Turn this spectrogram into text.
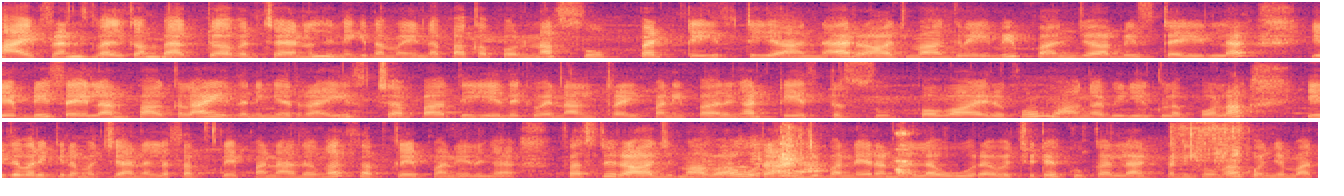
Hi friends welcome back to our channel இன்றைக்கி நம்ம என்ன பார்க்க போகிறோம்னா சூப்பர் டேஸ்டியான ராஜ்மா கிரேவி பஞ்சாபி ஸ்டைலில் எப்படி செய்யலான்னு பார்க்கலாம். இதை நீங்கள் ரைஸ் சப்பாத்தி எதுக்கு வேணாலும் ட்ரை பண்ணி பாருங்கள் டேஸ்ட்டு சூப்பராக இருக்கும். வாங்க வீடியோக்குள்ளே போகலாம் இது வரைக்கும் நம்ம சேனலில் சப்ஸ்கிரைப் பண்ணாதவங்க சப்ஸ்கிரைப் பண்ணிடுங்க. ஃபஸ்ட்டு ராஜ்மாவை ஒரு அஞ்சு மணி நேரம் நல்லா ஊற வச்சுட்டு குக்கரில் ஆட் பண்ணிக்கோங்க. கொஞ்சமாக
